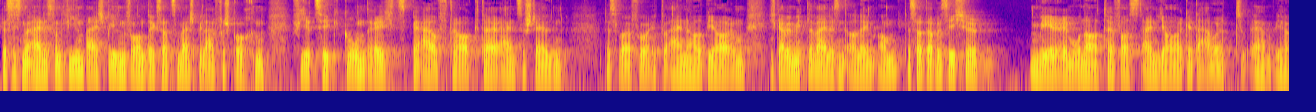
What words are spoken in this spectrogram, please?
Das ist nur eines von vielen Beispielen. Frontex hat zum Beispiel auch versprochen, 40 Grundrechtsbeauftragte einzustellen. Das war vor etwa eineinhalb Jahren. Ich glaube, mittlerweile sind alle im Amt. Das hat aber sicher mehrere Monate, fast ein Jahr gedauert. Ähm, ja,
